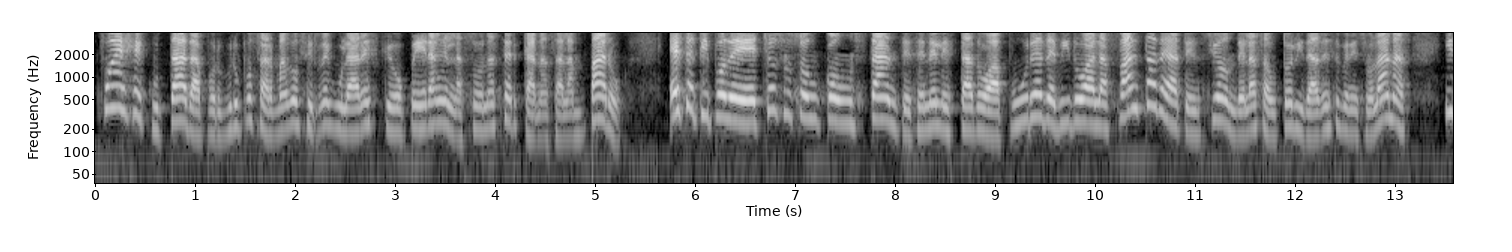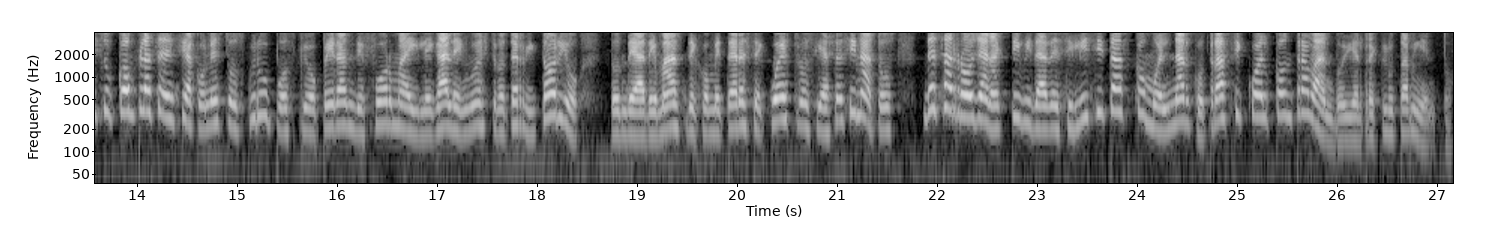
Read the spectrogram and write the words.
fue ejecutada por grupos armados irregulares que operan en las zonas cercanas al amparo. Este tipo de hechos son constantes en el estado Apure debido a la falta de atención de las autoridades venezolanas y su complacencia con estos grupos que operan de forma ilegal en nuestro territorio, donde además de cometer secuestros y asesinatos, desarrollan actividades ilícitas como el narcotráfico, el contrabando y el reclutamiento.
